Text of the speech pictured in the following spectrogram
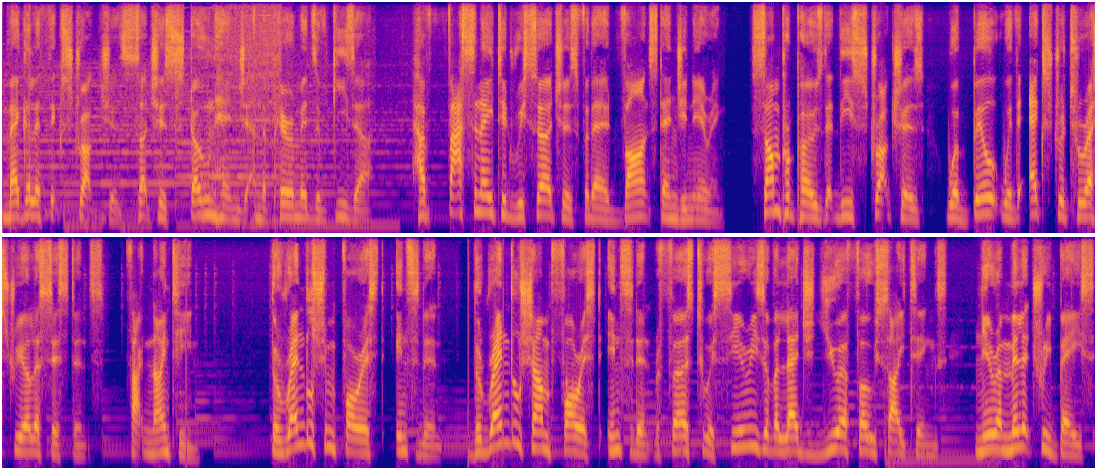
megalithic structures such as Stonehenge and the pyramids of Giza, have fascinated researchers for their advanced engineering. Some propose that these structures were built with extraterrestrial assistance. Fact 19. The Rendlesham Forest Incident The Rendlesham Forest Incident refers to a series of alleged UFO sightings near a military base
